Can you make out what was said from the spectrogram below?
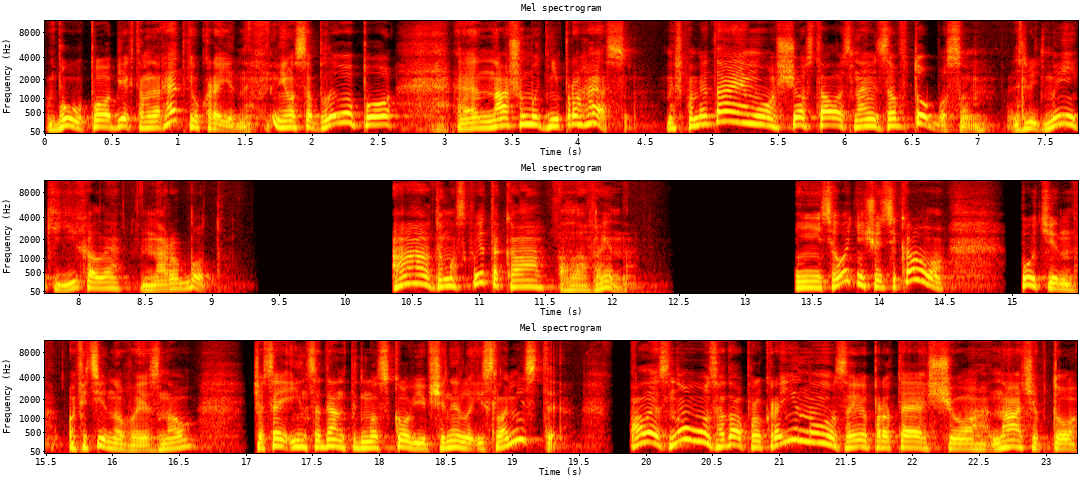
був по об'єктам енергетики України і особливо по е, нашому Дніпрогесу. Ми ж пам'ятаємо, що сталося навіть з автобусом, з людьми, які їхали на роботу. А до Москви така лавина. І сьогодні, що цікаво, Путін офіційно визнав, що цей інцидент під Москов'ю вчинили ісламісти, але знову згадав про Україну, заявив про те, що, начебто,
